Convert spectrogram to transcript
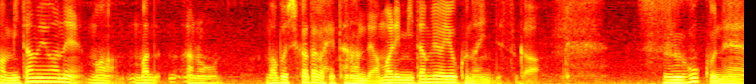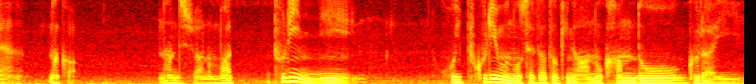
まあ、見た目はねまあまだあのまぶし方が下手なんであまり見た目は良くないんですがすごくねなんかなんでしょうあの、ま、プリンにホイップクリームを乗せた時のあの感動ぐらい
